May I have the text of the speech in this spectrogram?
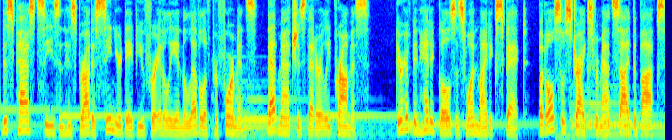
This past season has brought a senior debut for Italy in the level of performance that matches that early promise. There have been headed goals as one might expect, but also strikes from outside the box,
